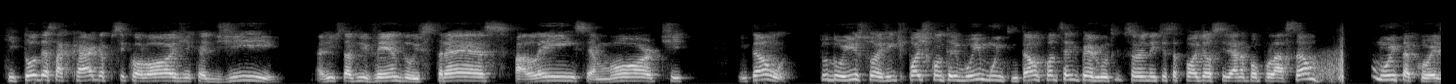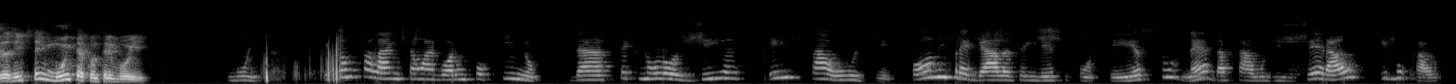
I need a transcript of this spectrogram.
que toda essa carga psicológica de a gente está vivendo estresse, falência, morte. Então, tudo isso a gente pode contribuir muito. Então, quando você me pergunta o que o senhor dentista pode auxiliar na população, muita coisa, a gente tem muito a contribuir. Muita. E vamos falar então agora um pouquinho das tecnologias em saúde, como empregá-las nesse contexto, né, da saúde geral e bucal.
